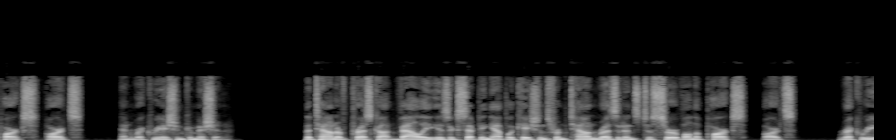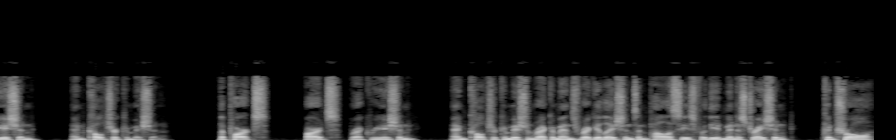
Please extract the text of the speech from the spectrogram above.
Parks, Arts, and Recreation Commission. The town of Prescott Valley is accepting applications from town residents to serve on the Parks, Arts, Recreation, and Culture Commission. The Parks, Arts, Recreation, and Culture Commission recommends regulations and policies for the administration, control,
